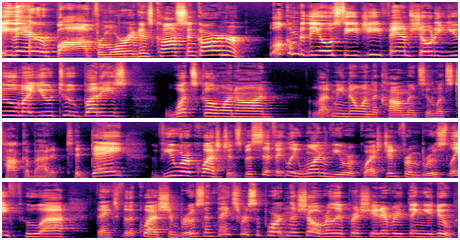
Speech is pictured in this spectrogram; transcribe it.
Hey there, Bob from Oregon's Constant Gardener. Welcome to the OCG Fam Show to you, my YouTube buddies. What's going on? Let me know in the comments and let's talk about it. Today, viewer question, specifically one viewer question from Bruce Leaf, who, uh, thanks for the question, Bruce, and thanks for supporting the show. Really appreciate everything you do.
